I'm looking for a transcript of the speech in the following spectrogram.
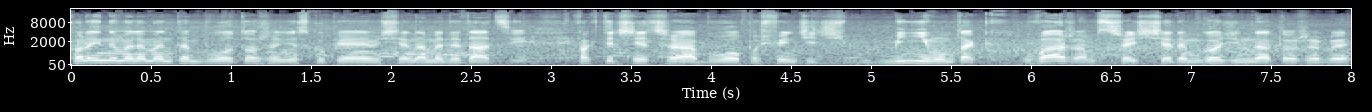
Kolejnym elementem było to, że nie skupiałem się na medytacji. Faktycznie trzeba było poświęcić minimum, tak uważam, z 6-7 godzin na to, żeby,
